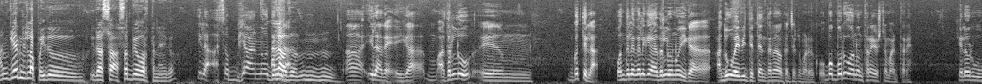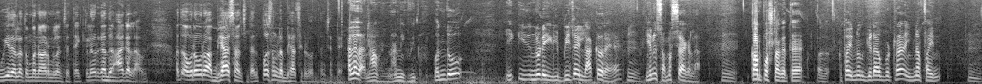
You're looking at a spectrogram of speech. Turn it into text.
ಹಂಗೇನಿಲ್ಲಪ್ಪ ಇದು ಇದು ಅಸ ಅಸಭ್ಯ ವರ್ತನೆ ಇದು. ಇಲ್ಲ ಅಸಭ್ಯ ಅನ್ನೋದಿಲ್ಲ. ಇಲ್ಲ ಅದೇ ಈಗ ಅದರಲ್ಲೂ ಗೊತ್ತಿಲ್ಲ. ಒಂದು ಲೆವೆಲ್ಗೆ ಅದರಲ್ಲೂ ಈಗ ಅದು ವೈವಿಧ್ಯತೆ ಅಂತ ನಾವು ಕನ್ಸಿಡರ್ ಮಾಡಬೇಕು. ಒಬ್ಬೊಬ್ಬರು ಒಂದೊಂದು ಥರ ಯೋಚನೆ ಮಾಡ್ತಾರೆ. ಕೆಲವರು ಉಗಿದೆಲ್ಲ ತುಂಬ ನಾರ್ಮಲ್ ಅನ್ಸುತ್ತೆ ಕೆಲವ್ರಿಗೆ ಅದು ಆಗಲ್ಲ. ಅದು ಅವರವರ ಅಭ್ಯಾಸ ಅನ್ಸುತ್ತೆ ಅದು ಪರ್ಸನಲ್ ಅಭ್ಯಾಸಗಳು ಅಂತ ಅನ್ಸುತ್ತೆ. ಅಲ್ಲಲ್ಲ ನಾವು ನನಗೆ ಒಂದು ಈ- ಇದು ನೋಡಿ ಇಲ್ಲಿ ಬೀಜ ಇಲ್ಲಿ ಹಾಕಿದ್ರೆ ಏನೂ ಸಮಸ್ಯೆ ಆಗಲ್ಲ. ಕಾಂಪೋಸ್ಟ್ ಆಗುತ್ತೆ. ಅಥವಾ ಇನ್ನೊಂದು ಗಿಡ ಬಿಟ್ರೆ ಇನ್ನೂ ಫೈನ್ ಹ್ಞೂ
